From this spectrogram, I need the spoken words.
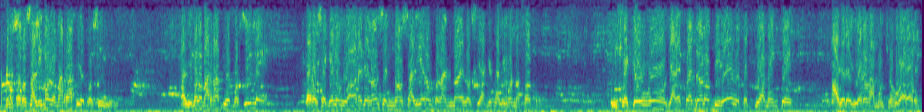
Nosotros salimos lo más rápido posible. Salimos lo más rápido posible, pero sé que los jugadores del 11 no salieron con la misma velocidad que salimos nosotros. Y sé que hubo, ya después de los videos, efectivamente agredieron a muchos jugadores.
